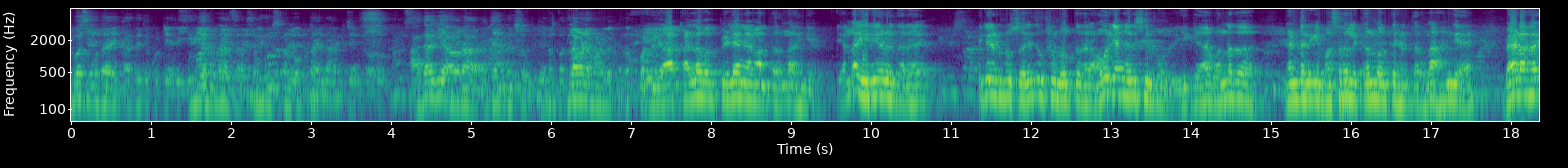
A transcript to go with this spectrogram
ಯುವ ಸಮುದಾಯಕ್ಕೆ ಆದ್ಯತೆ ಕೊಟ್ಟಿದ್ದಾರೆ. ಹಿರಿಯರನ್ನ ಸರಿದೂಗಿಸ್ಕೊಂಡು ಹೋಗ್ತಾ ಇಲ್ಲ ವಿಜೇಂದ್ರ ಅವರು. ಹಾಗಾಗಿ ಅವರ ರಾಜ್ಯಾಧ್ಯಕ್ಷ ಹುದ್ದೆಯನ್ನು ಬದಲಾವಣೆ ಮಾಡಬೇಕು ಅನ್ನೋ ಈಗ ಕಳ್ಳ ಒಂದು ಪಿಳ್ಳೆನೇವ ಅಂತಾರಲ್ಲ ಹಂಗೆ. ಎಲ್ಲ ಹಿರಿಯರು ಇದ್ದಾರೆ. ಹಿರಿಯರನ್ನು ಹೋಗ್ತಾ ಇದ್ದಾರೆ ಅವ್ರಿಗೆ ಹೆಂಗೆ ಅನಿಸಿರ್ಬೋದು. ಈಗ ಒಲ್ಲದ ಗಂಡನಿಗೆ ಮೊಸರಲ್ಲಿ ಕಲ್ಲು ಅಂತ ಹೇಳ್ತಾರಲ್ಲ ಹಾಗೆ. ಬೇಡಾದಾಗ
